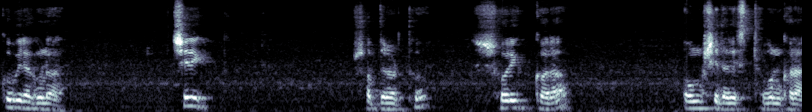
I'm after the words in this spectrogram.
কবিরা গুণা। শিরিক শব্দের অর্থ শরিক করা, অংশীদার স্থাপন করা।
